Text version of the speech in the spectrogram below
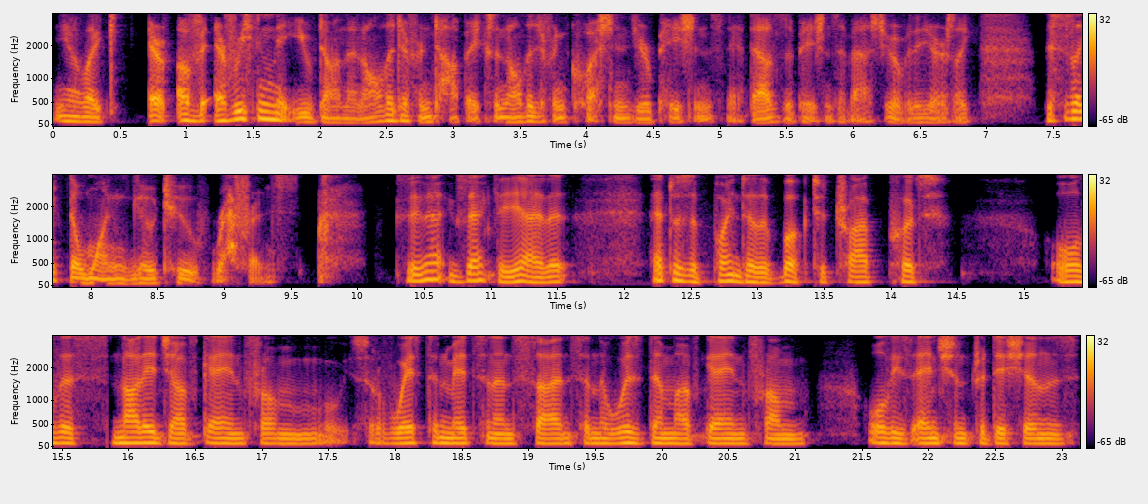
you know, like of everything that you've done and all the different topics and all the different questions your patients, thousands of patients have asked you over the years, like this is like the one go-to reference. See that exactly? Yeah, that that was the point of the book to try put all this knowledge I've gained from sort of Western medicine and science, and the wisdom I've gained from all these ancient traditions,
